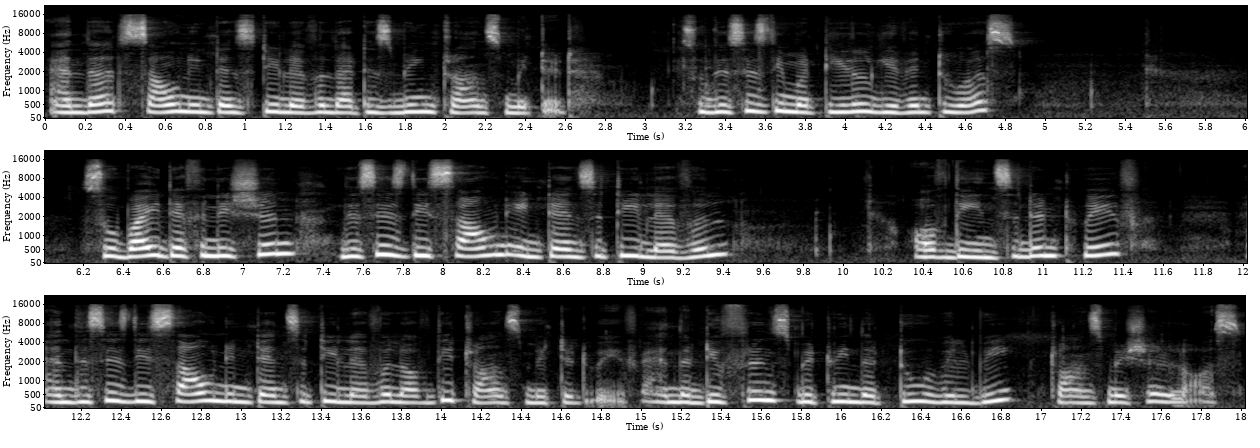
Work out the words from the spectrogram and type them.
and the sound intensity level that is being transmitted. So, this is the material given to us so, by definition this is the sound intensity level of the incident wave and this is the sound intensity level of the transmitted wave and the difference between the two will be transmission loss.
